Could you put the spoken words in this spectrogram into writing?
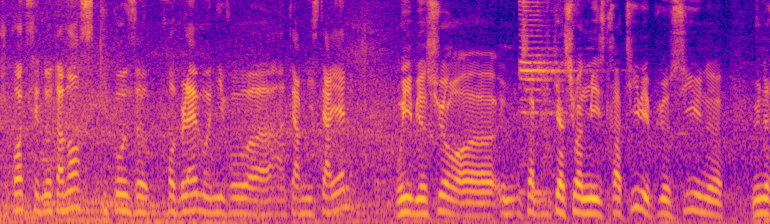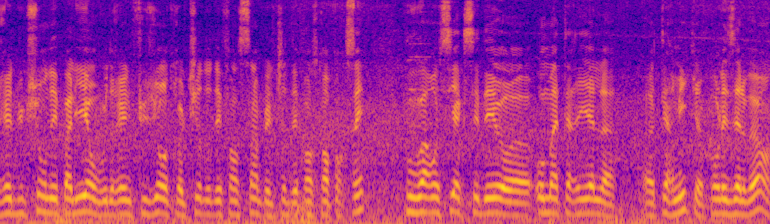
Je crois que c'est notamment ce qui pose problème au niveau interministériel. Oui, bien sûr, euh, une simplification administrative et puis aussi une, réduction des paliers. On voudrait une fusion entre le tir de défense simple et le tir de défense renforcé. Pouvoir aussi accéder au, matériel euh, thermique pour les éleveurs,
